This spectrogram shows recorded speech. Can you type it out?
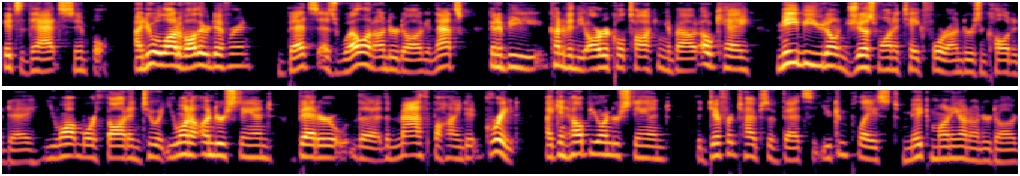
It's that simple. I do a lot of other different bets as well on underdog, and that's going to be kind of in the article talking about okay, maybe you don't just want to take four unders and call it a day. You want more thought into it. You want to understand better the, the math behind it. Great. I can help you understand the different types of bets that you can place to make money on underdog.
